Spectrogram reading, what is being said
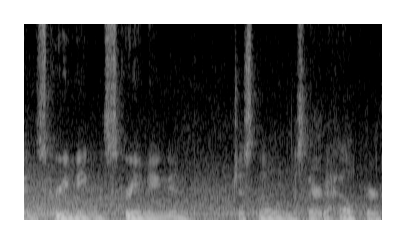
and screaming and screaming, and just no one was there to help her.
